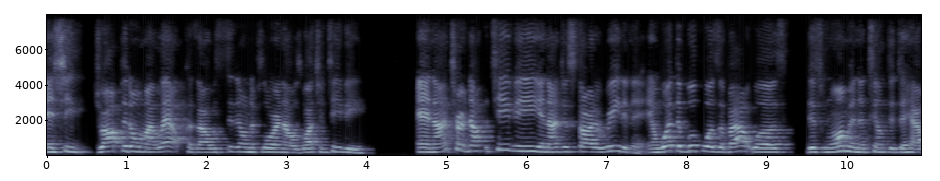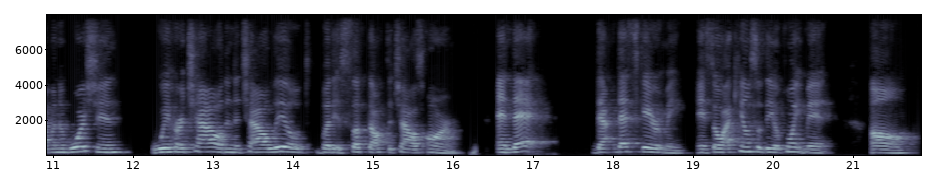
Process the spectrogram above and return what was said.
and she dropped it on my lap because I was sitting on the floor and I was watching TV. And I turned off the TV and I just started reading it. And what the book was about was this woman attempted to have an abortion with her child and the child lived, but it sucked off the child's arm. And that that that scared me. And so I canceled the appointment. Um,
